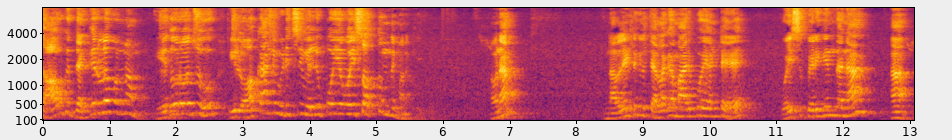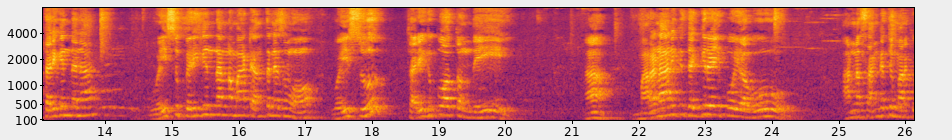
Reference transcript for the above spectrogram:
చావుకు దగ్గరలో ఉన్నాము ఏదో రోజు ఈ లోకాన్ని విడిచి వెళ్ళిపోయే వయసు వస్తుంది మనకి. అవునా? నల్లెంటికలు తెల్లగా మారిపోయి అంటే వయసు పెరిగిందనా? తరిగిందనా? వయసు పెరిగిందన్న మాట ఎంత నిజమో వయసు తరిగిపోతుంది. మరణానికి దగ్గరైపోయావు అన్న సంగతి మనకు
